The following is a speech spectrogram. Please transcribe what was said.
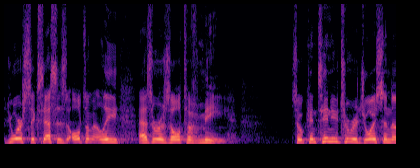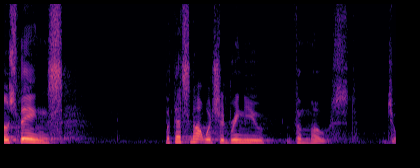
your success is ultimately as a result of me. So continue to rejoice in those things but that's not what should bring you the most joy.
